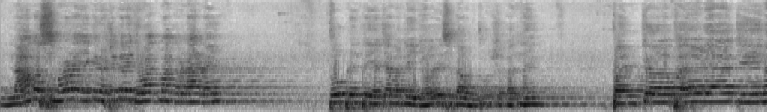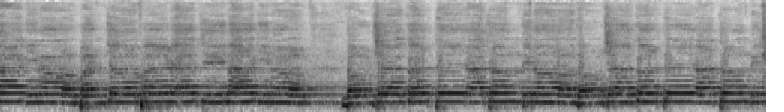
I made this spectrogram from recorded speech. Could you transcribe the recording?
नामस्मरण एकनिष्ठतेने जीवात्मा करणार नाही तोपर्यंत याच्यामध्ये जहरे सुद्धा उतरू शकत नाही. पंचफळ्याची नागिन पंचफळ्याची नागिन दंश करते रात्रंदिन दंश करते रात्रंदिन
